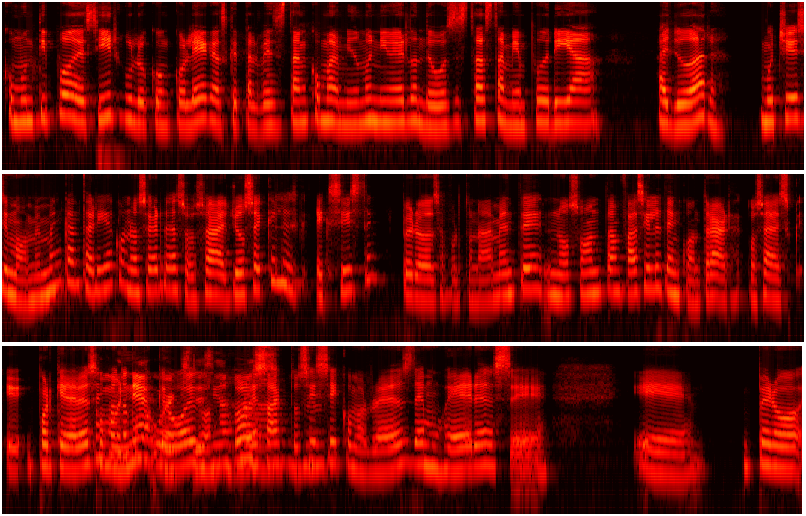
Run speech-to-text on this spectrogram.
como un tipo de círculo con colegas que tal vez están como al mismo nivel donde vos estás también podría ayudar? Muchísimo, a mí me encantaría conocer de eso. O sea, yo sé que existen, pero desafortunadamente no son tan fáciles de encontrar. O sea, es, eh, porque de vez en cuando como que oigo. Exacto, sí, sí, como redes de mujeres. Eh, eh, pero,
